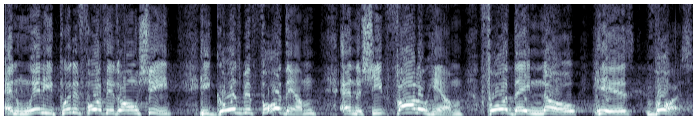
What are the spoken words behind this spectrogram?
And when he putteth forth his own sheep, he goes before them, and the sheep follow him, for they know his voice.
